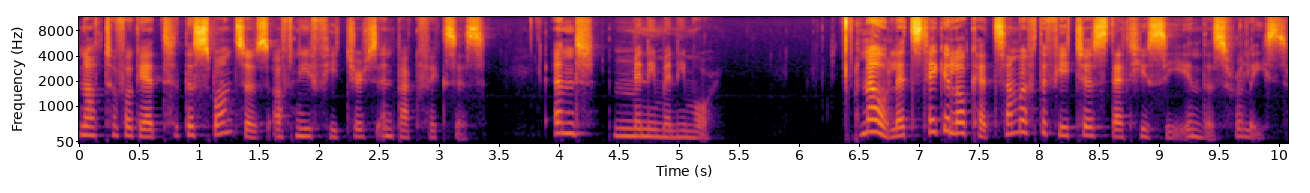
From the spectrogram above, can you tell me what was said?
not to forget the sponsors of new features and bug fixes, and many, many more. Now let's take a look at some of the features that you see in this release.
